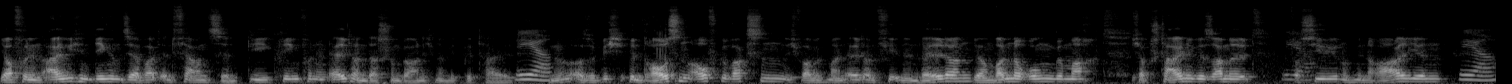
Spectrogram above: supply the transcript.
ja von den eigentlichen Dingen sehr weit entfernt sind. Die kriegen von den Eltern das schon gar nicht mehr mitgeteilt. Ja. Ne? Also ich bin draußen aufgewachsen, ich war mit meinen Eltern viel in den Wäldern, wir haben Wanderungen gemacht, ich habe Steine gesammelt, Ja. Fossilien und Mineralien Ja,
